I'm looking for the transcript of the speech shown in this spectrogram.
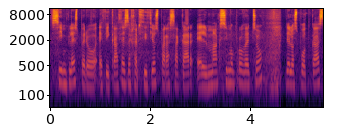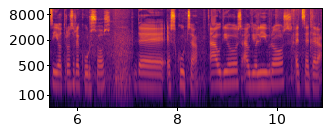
simples pero eficaces ejercicios para sacar el máximo provecho de los podcasts y otros recursos de escucha, audios, audiolibros, etc.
